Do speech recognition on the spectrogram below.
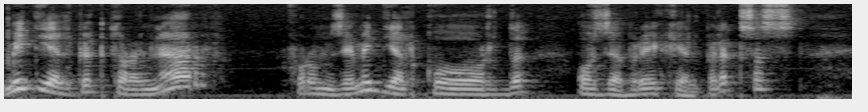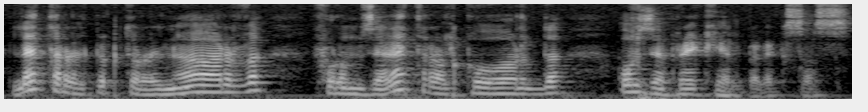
Medial pectoral nerve from the medial cord of the brachial plexus, lateral pectoral nerve from the lateral cord of the brachial plexus.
